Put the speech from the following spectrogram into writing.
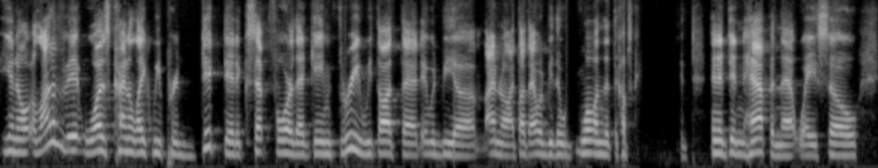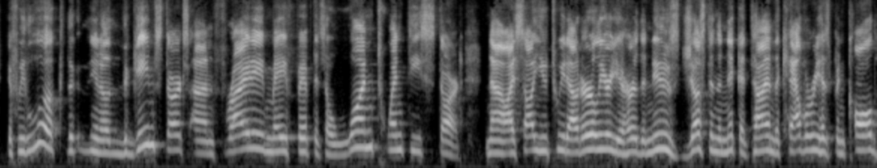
you know, a lot of it was kind of like we predicted, except for that game three. We thought that it would be a, I don't know, I thought that would be the one that the Cubs and it didn't happen that way. So if we look, the you know the game starts on Friday, May fifth. It's a one twenty start. Now I saw you tweet out earlier. You heard the news just in the nick of time. The cavalry has been called,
